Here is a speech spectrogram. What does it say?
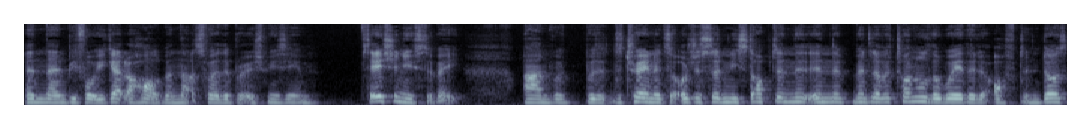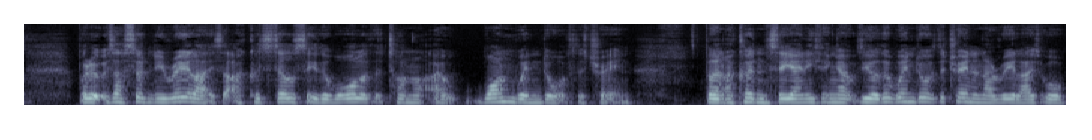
and then before you get to Holborn, that's where the British Museum station used to be and the train had sort of just suddenly stopped in the in the middle of a tunnel the way that it often does. But it was I suddenly realised that I could still see the wall of the tunnel out one window of the train, but then I couldn't see anything out the other window of the train, and I realised we are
